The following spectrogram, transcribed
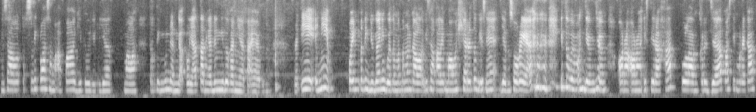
misal terselip lah sama apa gitu. Jadi ya malah tertimbun dan nggak kelihatan kadang gitu kan ya kak ya. Berarti ini poin penting juga nih buat teman-teman. Kalau bisa kalian mau share itu biasanya jam sore ya. Itu memang jam-jam orang-orang istirahat pulang kerja pasti mereka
